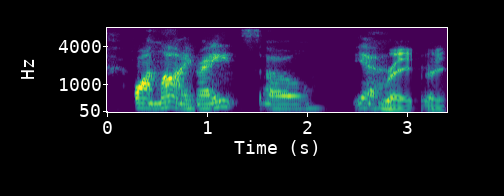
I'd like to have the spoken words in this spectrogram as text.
online, right? So, yeah. Right, right.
